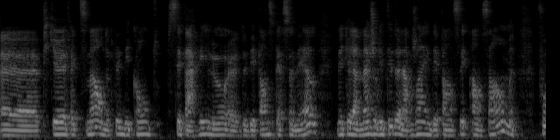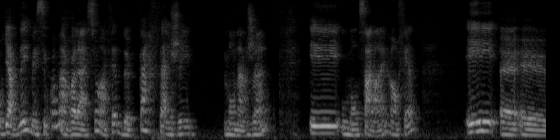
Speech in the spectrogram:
euh, puis qu'effectivement, on a peut-être des comptes séparés là, euh, de dépenses personnelles, mais que la majorité de l'argent est dépensé ensemble, il faut regarder, mais c'est quoi ma relation en fait de partager mon argent et, ou mon salaire en fait, et euh,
